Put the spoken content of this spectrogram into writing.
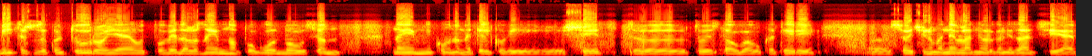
Ministrstvo za kulturo je odpovedalo najemno pogodbo vsem najemnikom na Metelkovi 6. Eh, to je stavba, v kateri eh, so večinoma nevladne organizacije,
